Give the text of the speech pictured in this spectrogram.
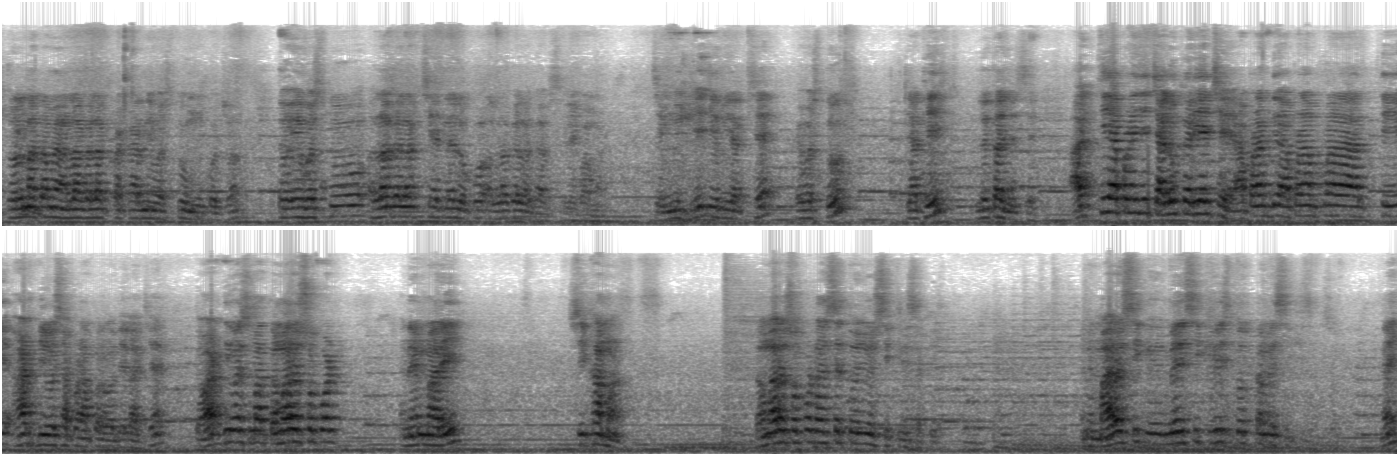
સ્ટોલમાં તમે અલગ અલગ પ્રકારની વસ્તુ મૂકો છો. તો એ વસ્તુ અલગ અલગ છે એટલે લોકો અલગ અલગ આવશે લેવા માટે. જેમની જે જરૂરિયાત છે એ વસ્તુ ત્યાંથી લેતા જશે. આજથી આપણે જે ચાલુ કરીએ છીએ, આપણા આપણા, આપણાથી આઠ દિવસ આપણા પર વધેલા છે. તો આઠ દિવસમાં તમારો સપોર્ટ અને મારી શિખામણ. તમારો સપોર્ટ હશે તો હું શીખવી શકીશ. અને મારો શીખ, મેં શીખવીશ તો તમે શીખી શકશો. નહીં?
